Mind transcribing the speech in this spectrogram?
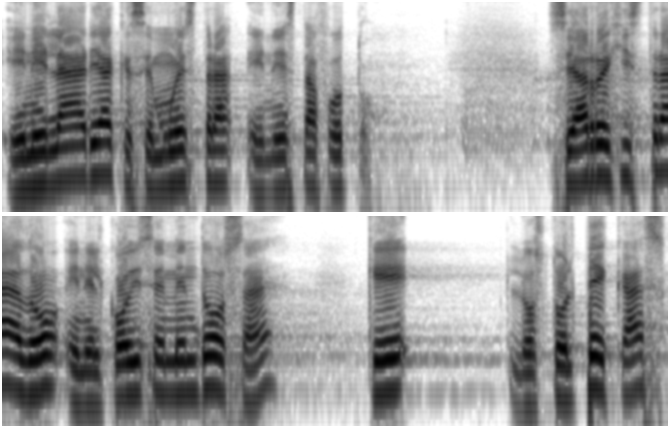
en el área que se muestra en esta foto. Se ha registrado en el Códice Mendoza que los toltecas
